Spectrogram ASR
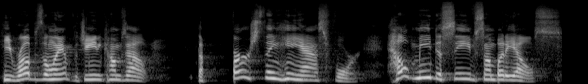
He rubs the lamp, the genie comes out. The first thing he asks for help me deceive somebody else.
